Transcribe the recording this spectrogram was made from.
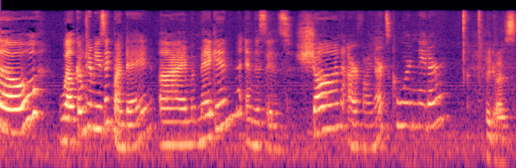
Hello, welcome to Music Monday. I'm Megan, and this is Sean, our fine arts coordinator. Hey guys.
